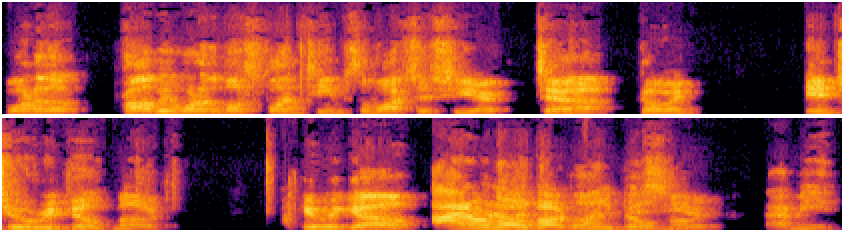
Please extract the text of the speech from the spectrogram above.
one of the probably one of the most fun teams to watch this year to going into a rebuild mode. Here we go. I don't know Let's about rebuild mode. year. I mean,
